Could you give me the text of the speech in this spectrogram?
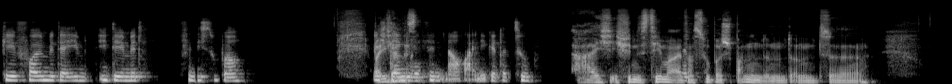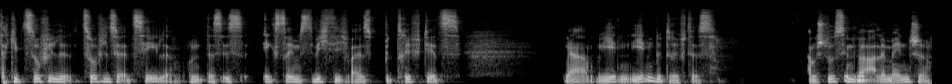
gehe voll mit der Idee mit. Finde ich super. Weil ich, ich denke, wir finden auch einige dazu. Ah, ich, ich finde das Thema einfach super spannend und, und äh, da gibt es so viel, so viel zu erzählen. Und das ist extremst wichtig, weil es betrifft jetzt, ja, jeden, jeden betrifft es. Am Schluss sind mhm. wir alle Menschen.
